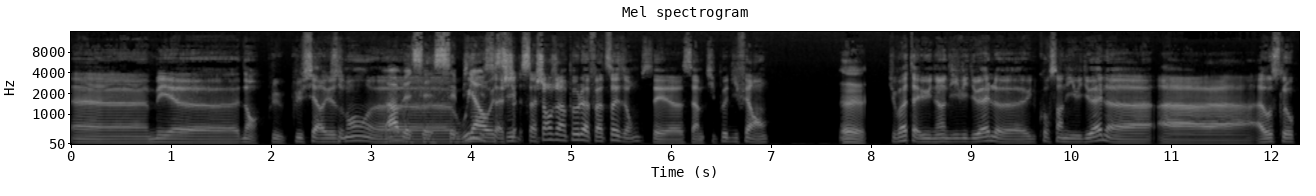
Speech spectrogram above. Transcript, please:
Euh, mais non, plus plus sérieusement, ah, mais c'est bien aussi. Ça, change un peu la fin de saison. C'est c'est un petit peu différent. Tu vois, tu as eu une individuelle, une course individuelle à, à, Oslo,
